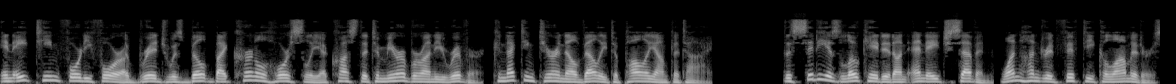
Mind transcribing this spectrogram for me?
In 1844 a bridge was built by Colonel Horsley across the Tamirabarani River, connecting Tirunelveli to Palayamkottai. The city is located on NH7, 150 kilometers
